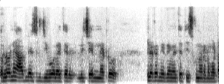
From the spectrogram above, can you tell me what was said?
త్వరలోనే ఆర్డినెన్స్ జీవోలు అయితే రిలీజ్ చేయనున్నట్లు కీలక నిర్ణయం అయితే తీసుకున్నారనమాట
